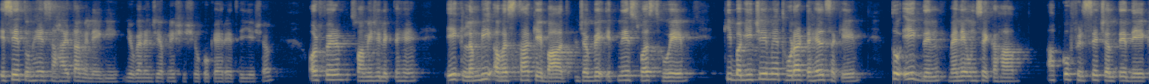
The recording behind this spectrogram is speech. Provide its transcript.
इसे तुम्हें सहायता मिलेगी। योगानंद जी अपने शिष्यों को कह रहे थे ये शब्द। और फिर स्वामी जी लिखते हैं, एक लंबी अवस्था के बाद जब वे इतने स्वस्थ हुए कि बगीचे में थोड़ा टहल सके तो एक दिन मैंने उनसे कहा, आपको फिर से चलते देख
